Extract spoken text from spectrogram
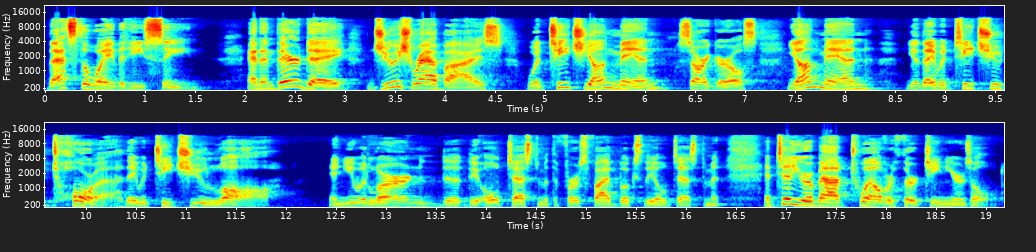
That's the way that he's seen. And in their day, Jewish rabbis would teach young men, sorry girls, young men, you know, they would teach you Torah, they would teach you law. And you would learn the, the Old Testament, the first five books of the Old Testament, until you were about 12 or 13 years old.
